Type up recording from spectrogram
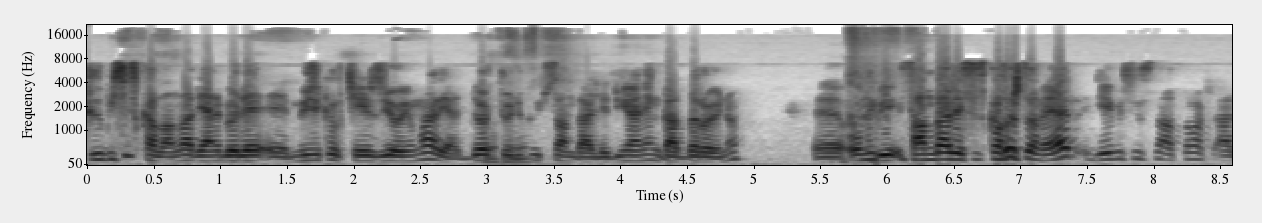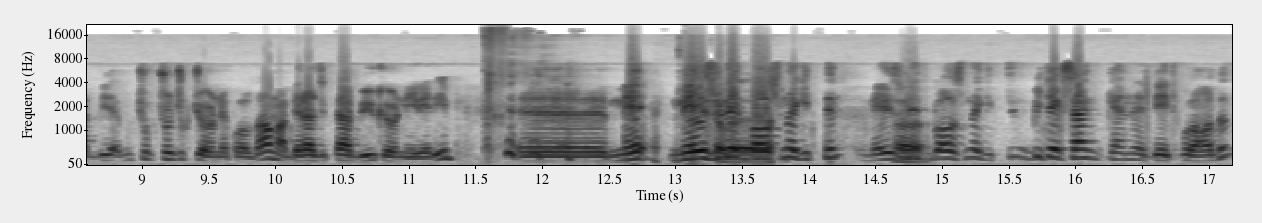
QB'siz kalanlar yani böyle e, musical chairs diye oyun var ya Hı 4 hı. çocuk 3 sandalye dünyanın en gaddar oyunu. E, onun bir sandalyesiz kalırsan eğer James Winston'ı atlamak bu çok çocukça örnek oldu ama birazcık daha büyük örneği vereyim. E, me, mezuniyet balosuna gittin. Mezuniyet balosuna gittin. Bir tek sen kendine date bulamadın.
